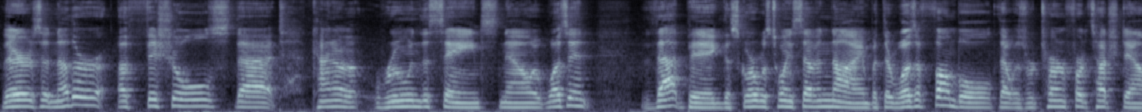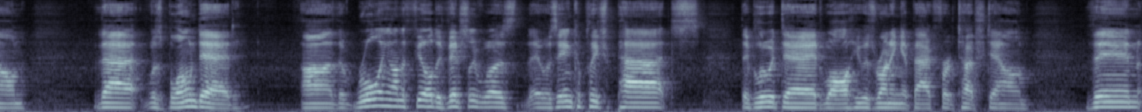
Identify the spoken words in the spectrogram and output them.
There's another officials that kind of ruined the Saints. Now it wasn't that big. The score was 27-9, but there was a fumble that was returned for a touchdown that was blown dead. Uh, the ruling on the field eventually was it was incomplete pass. They blew it dead while he was running it back for a touchdown. Then,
